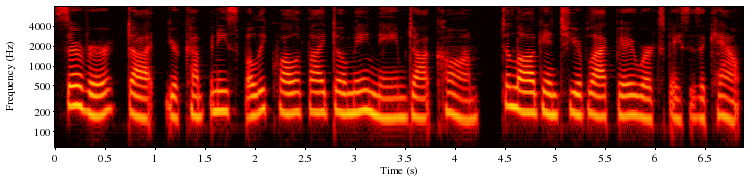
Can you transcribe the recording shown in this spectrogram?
server.yourcompany'sfullyqualifieddomainname.com to log into your BlackBerry Workspaces account.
